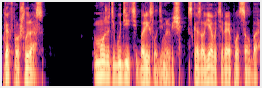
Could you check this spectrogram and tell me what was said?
как в прошлый раз. «Можете будить, Борис Владимирович», — сказал я, вытирая пот со лба.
